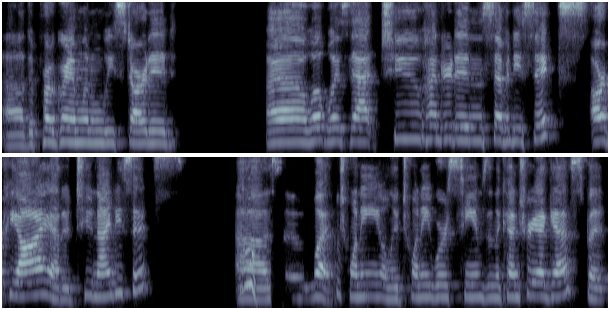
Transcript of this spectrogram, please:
Uh, the program when we started, uh, what was that? 276 RPI out of 296. Uh, so what, 20, only 20 worst teams in the country, I guess. But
